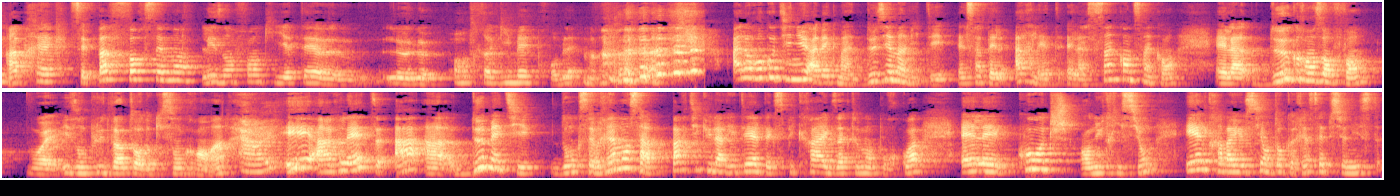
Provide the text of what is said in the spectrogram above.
après, c'est pas forcément les enfants qui étaient le, le, entre guillemets problème. Alors on continue avec ma deuxième invitée. Elle s'appelle Arlette, elle a 55 ans, elle a deux grands-enfants Ouais, ils ont plus de 20 ans, donc ils sont grands. Hein. Ah et Arlette a, deux métiers. Donc c'est vraiment sa particularité, elle t'expliquera exactement pourquoi. Elle est coach en nutrition et elle travaille aussi en tant que réceptionniste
